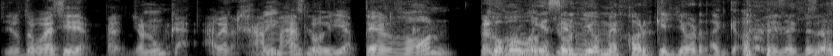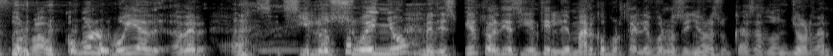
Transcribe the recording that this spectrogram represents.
yo te voy a decir, "Pero yo nunca, a ver, jamás lo diría. Perdón, perdón. ¿Cómo voy a ser Jordan". yo mejor que Jordan? Exacto. O sea, por favor, ¿cómo lo voy a.? A ver, si- si lo sueño, me despierto al día siguiente y le marco por teléfono, señor, a su casa, don Jordan,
